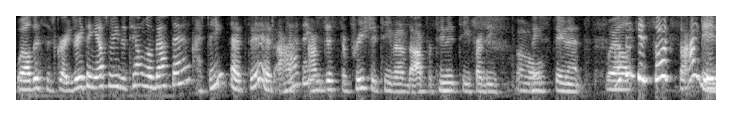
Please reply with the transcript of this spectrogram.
Well, this is great. Is there anything else we need to tell them about that? I think that's it. I, I think I'm s- just appreciative of the opportunity for these Oh. these students. Well, I think it's so exciting. It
